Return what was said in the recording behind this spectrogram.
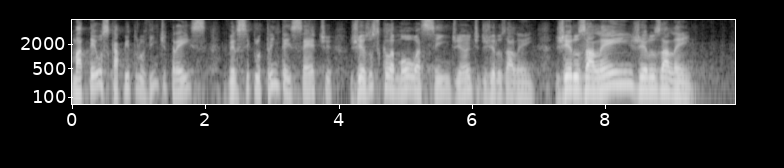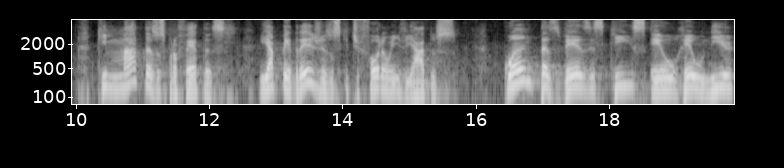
Mateus capítulo 23, versículo 37, Jesus clamou assim diante de Jerusalém: Jerusalém, Jerusalém, que matas os profetas e apedrejas os que te foram enviados. Quantas vezes quis eu reunir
